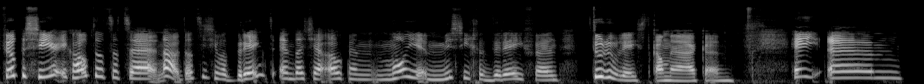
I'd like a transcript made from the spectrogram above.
veel plezier. Ik hoop dat het, uh, nou, dat het je wat brengt. En dat je ook een mooie missiegedreven to-do-list kan maken. Hey, um,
